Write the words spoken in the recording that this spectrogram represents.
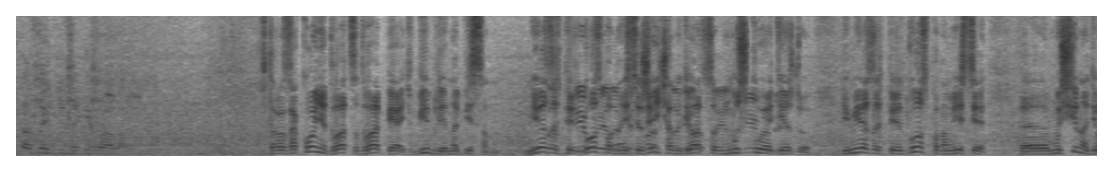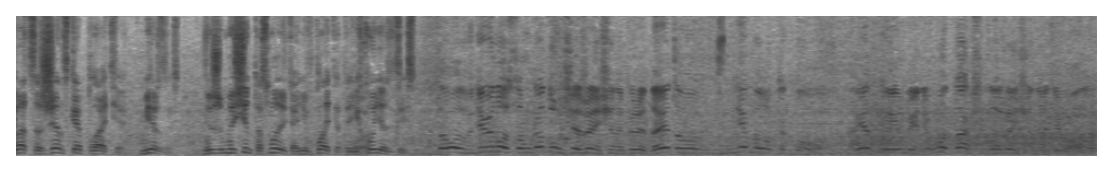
штаны не надевала. Второзаконие 22.5 в Библии написано. Мерзость перед Господом, если женщина одеваться в мужскую одежду. И мерзость перед Господом, если э, мужчина одеваться в женское платье. Мерзость. Вы же мужчин-то смотрите, они в платье-то не ходят здесь. Это вот в 90-м году все женщины перед. До этого не было такого. Редкое явление. Вот так всегда женщина одевалась.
